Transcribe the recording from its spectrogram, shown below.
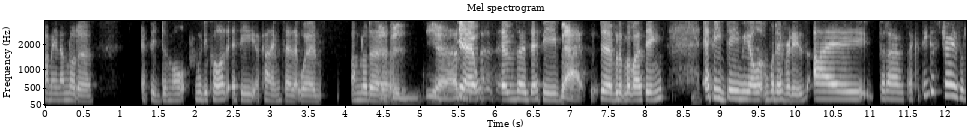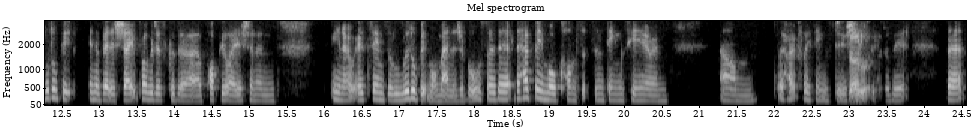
i mean i'm not a epidemiol what do you call it? Epi i can't even say that word. I'm not a Epi, yeah yeah one of them those epi that. blah, blah, blah, things. Epidemiol whatever it is. I but I was like I think Australia's a little bit in a better shape probably just because of our population and you know it seems a little bit more manageable. So there, there have been more concerts and things here and um, so hopefully things do totally. shift a little bit. But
